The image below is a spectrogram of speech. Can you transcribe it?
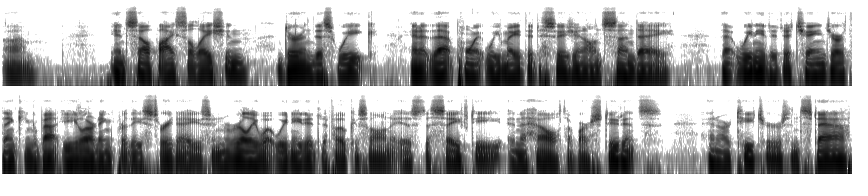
um, in self isolation during this week. And at that point, we made the decision on Sunday that we needed to change our thinking about e learning for these three days. And really, what we needed to focus on is the safety and the health of our students and our teachers and staff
